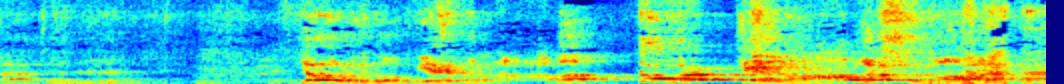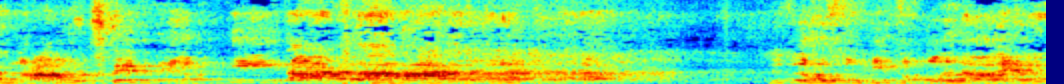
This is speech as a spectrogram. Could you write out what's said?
啊，对对对，腰里头别着个喇叭，等会儿，这喇叭是嘛呀？喇叭就吹的那个滴答答答的，就最后送你走的那玩意儿。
